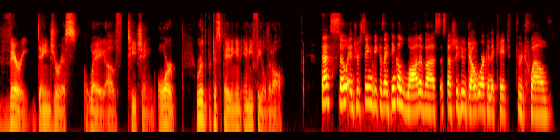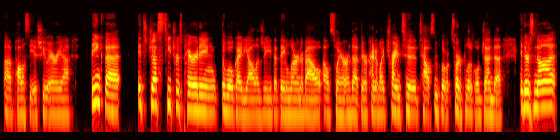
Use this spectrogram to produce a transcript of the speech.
very dangerous way of teaching or really participating in any field at all. That's so interesting because i think a lot of us especially who don't work in the k through 12 uh, policy issue area think that it's just teachers parroting the woke ideology that they learn about elsewhere or that they're kind of like trying to tout some sort of political agenda. There's not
